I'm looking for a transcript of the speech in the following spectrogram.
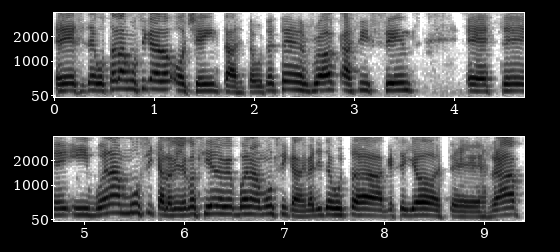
Eh, si te gusta la música de los 80, si te gusta este rock así synth, este, y buena música, lo que yo considero que es buena música, a ti te gusta, qué sé yo, este, rap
